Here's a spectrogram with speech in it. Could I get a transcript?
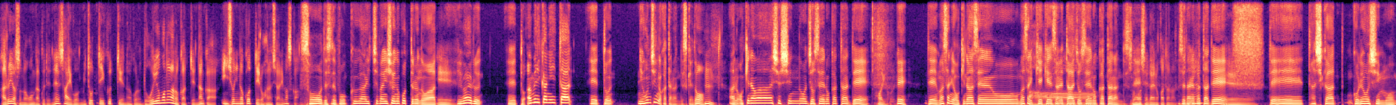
あるいはその音楽でね、最後、見とっていくっていうのは、これどういうものなのかっていう、なんか印象に残っているお話ありますか？そうですね、僕が一番印象に残ってるのは、えー、いわゆるえーと、アメリカにいた、えーと、日本人の方なんですけど、うん、あの沖縄出身の女性の方で、はいはい、えでまさに沖縄戦をまさに経験された女性の方なんですね。世代の方なんです、ね、世代の方で、で確かご両親も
